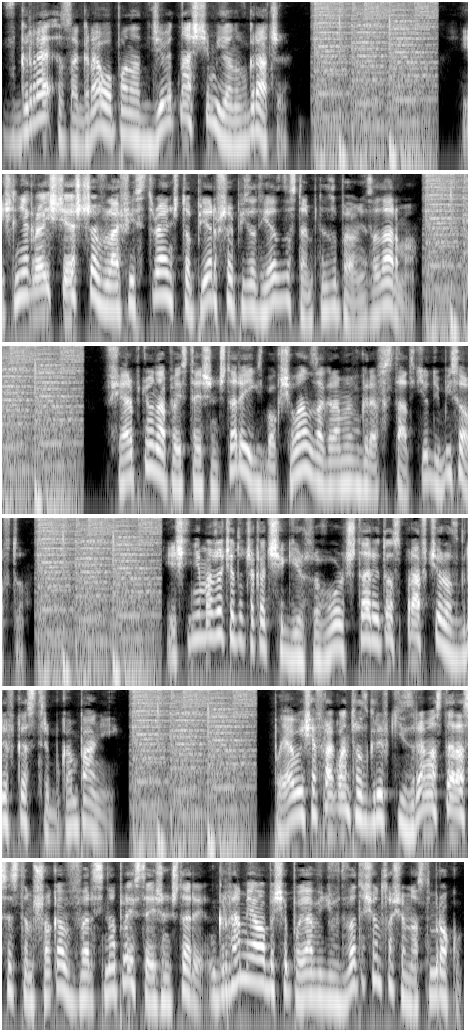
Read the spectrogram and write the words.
W grę zagrało ponad 19 milionów graczy. Jeśli nie graliście jeszcze w Life is Strange, to pierwszy epizod jest dostępny zupełnie za darmo. W sierpniu na PlayStation 4 i Xbox One zagramy w grę w statki od Ubisoftu. Jeśli nie możecie doczekać się Gears of War 4, to sprawdźcie rozgrywkę z trybu kampanii. Pojawił się fragment rozgrywki z remastera System Shocka w wersji na PlayStation 4. Gra miałaby się pojawić w 2018 roku.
